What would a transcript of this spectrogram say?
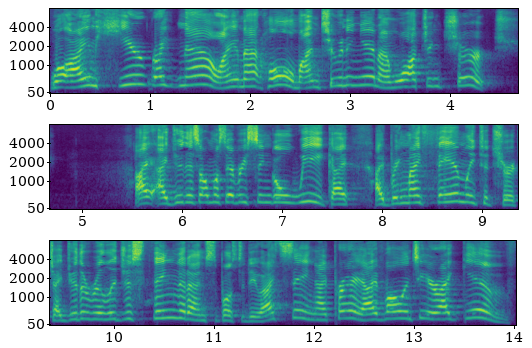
Well, I am here right now. I am at home. I'm tuning in. I'm watching church. I, I, do this almost every single week. I, I bring my family to church. I do the religious thing that I'm supposed to do. I sing, I pray, I volunteer, I give.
